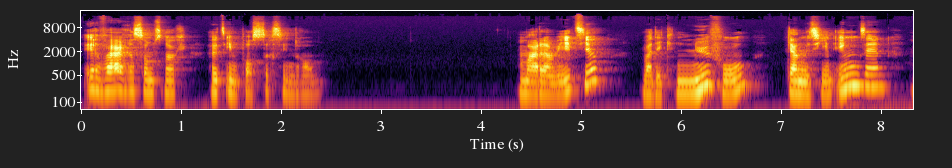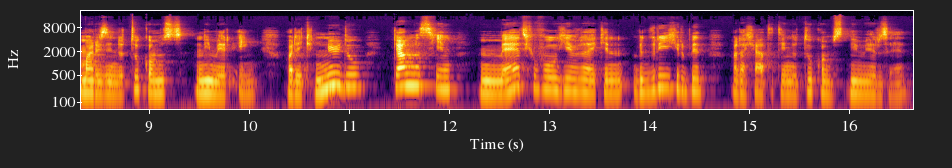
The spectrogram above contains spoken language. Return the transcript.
ervaren soms nog het imposter-syndroom. Maar dan weet je, wat ik nu voel, kan misschien eng zijn, maar is in de toekomst niet meer eng. Wat ik nu doe, kan misschien mij het gevoel geven dat ik een bedrieger ben, maar dat gaat het in de toekomst niet meer zijn.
